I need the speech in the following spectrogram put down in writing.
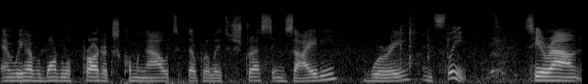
And we have a bundle of products coming out that relate to stress, anxiety, worry, and sleep. See you around.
